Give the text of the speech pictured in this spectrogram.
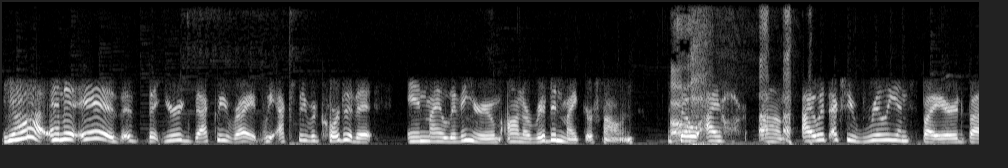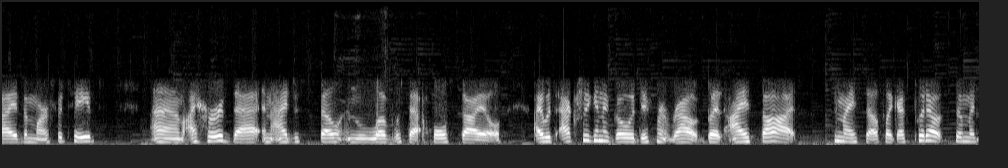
Yeah, and it is. It's that you're exactly right. We actually recorded it in my living room on a ribbon microphone. So I, um, I was actually really inspired by the Marfa tapes. Um, I heard that, and I just fell in love with that whole style. I was actually going to go a different route, but I thought to myself, like I've put out so much,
